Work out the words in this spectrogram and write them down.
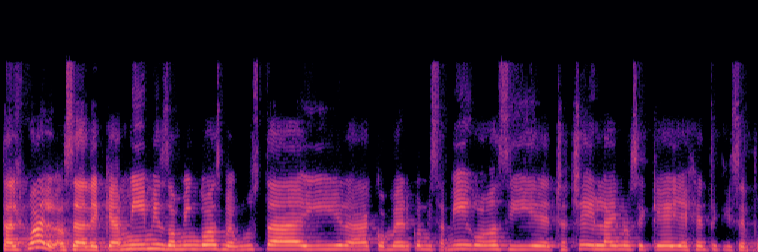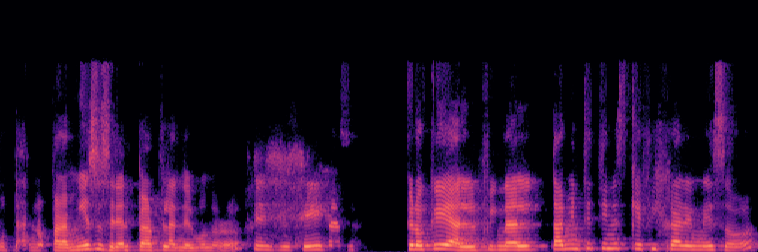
tal cual, o sea, de que a mí mis domingos me gusta ir a comer con mis amigos y echar chela y no sé qué, y hay gente que dice, puta, no, para mí ese sería el peor plan del mundo, ¿no? Sí, sí, sí. creo que al final también te tienes que fijar en eso.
